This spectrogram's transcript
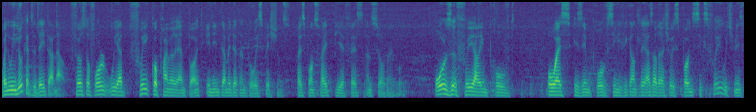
When we look at the data now, first of all, we had three co-primary endpoints in intermediate and poor risk patients, response rate, PFS, and survival. All the three are improved. OS is improved significantly. Hazard ratio is 0.63, which means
